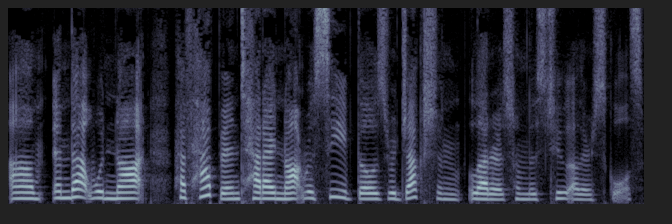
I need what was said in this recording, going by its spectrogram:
Um, and that would not have happened had I not received those rejection letters from those two other schools.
